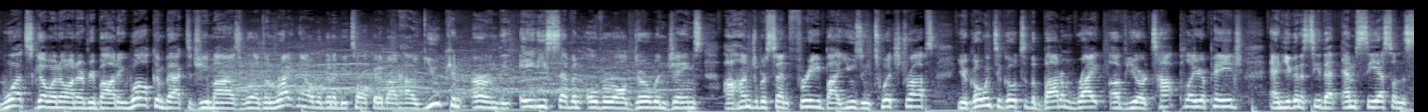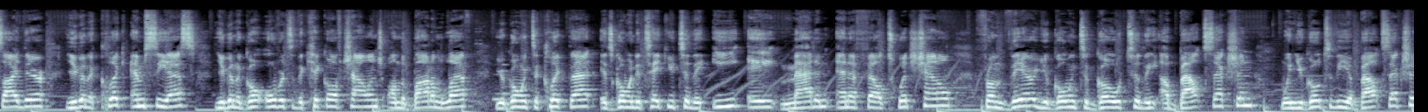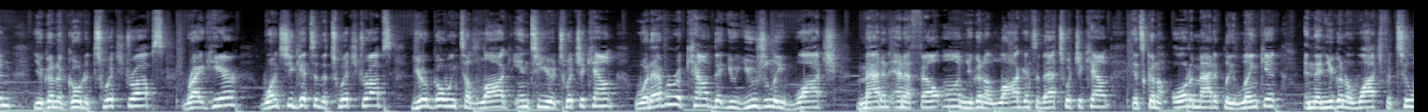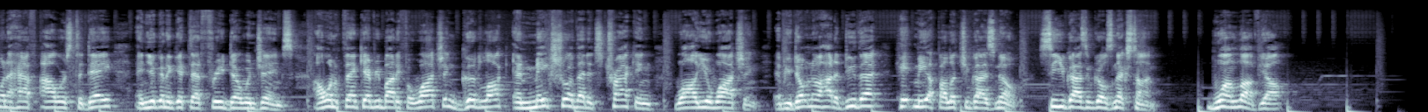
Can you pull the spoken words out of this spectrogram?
What's going on, everybody? Welcome back to Gmias World. And right now, we're going to be talking about how you can earn the 87 overall Derwin James 100% free by using Twitch drops. You're going to go to the bottom right of your top player page, and you're going to see that MCS on the side there. You're going to click MCS. You're going to go over to the kickoff challenge on the bottom left. You're going to click that. It's going to take you to the EA Madden NFL Twitch channel. From there, you're going to go to the About section. When you go to the About section, you're going to go to Twitch drops right here. Once you get to the Twitch drops, you're going to log into your Twitch account. Whatever account that you usually watch Madden NFL on, you're going to log into that Twitch account. It's going to automatically link it. And then you're going to watch for two and a half hours today. And you're going to get that free Derwin James. I want to thank everybody for watching. Good luck. And make sure that it's tracking while you're watching. If you don't know how to do that, hit me up. I'll let you guys know. See you guys and girls next time. One love, y'all.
